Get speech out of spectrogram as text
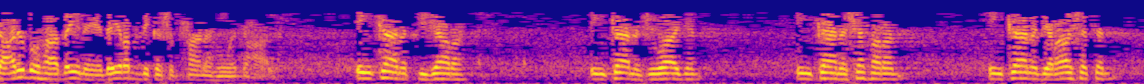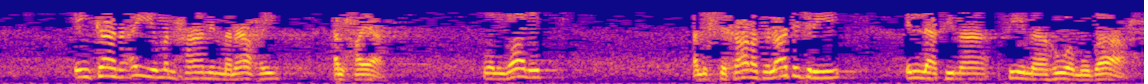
تعرضها بين يدي ربك سبحانه وتعالى. إن كانت تجارة إن كان زواجا إن كان سفرا إن كان دراسة إن كان أي منحى من مناحي الحياة. ولذلك الاستخارة لا تجري إلا فيما فيما هو مباح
